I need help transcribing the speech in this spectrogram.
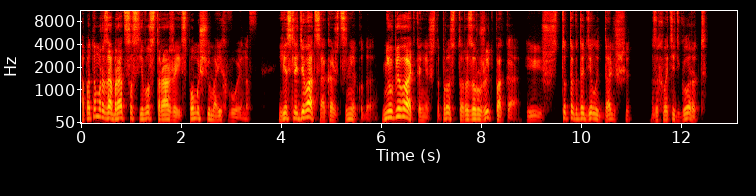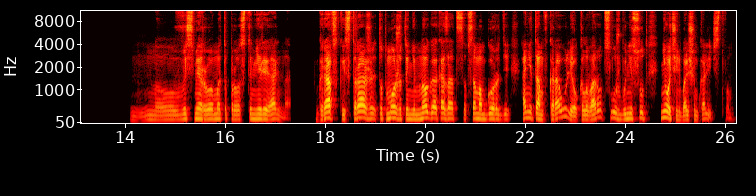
а потом разобраться с его стражей с помощью моих воинов. Если деваться окажется некуда. Не убивать, конечно, просто разоружить пока. И что тогда делать дальше? Захватить город? Ну, восьмером это просто нереально. Графской стражи тут может и немного оказаться в самом городе. Они там в карауле около ворот службу несут не очень большим количеством.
